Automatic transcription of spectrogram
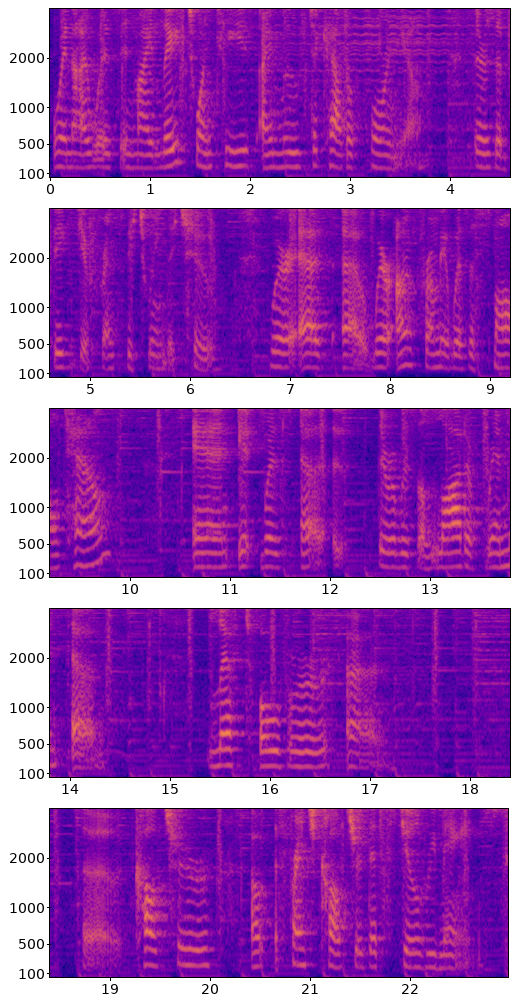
when I was in my late 20s, I moved to California there's a big difference between the two. Whereas uh, where I'm from, it was a small town, and it was uh, there was a lot of rem- um, leftover um, uh, culture, French culture that still remains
